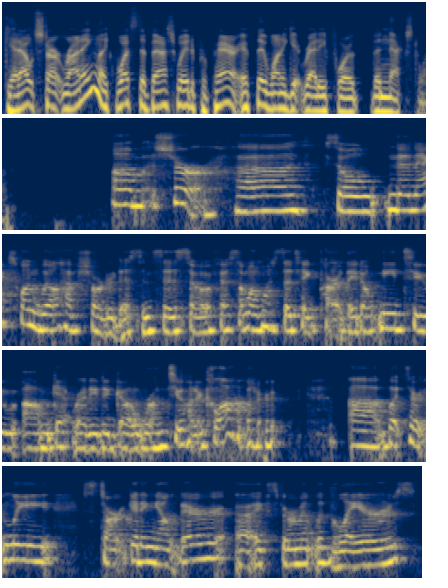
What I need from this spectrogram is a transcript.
get out start running? Like what's the best way to prepare if they want to get ready for the next one? um, sure. Uh, so the next one will have shorter distances. So if, someone wants to take part, they don't need to um, get ready to go run 200 kilometers. Uh, but certainly start getting out there, uh, experiment with layers,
